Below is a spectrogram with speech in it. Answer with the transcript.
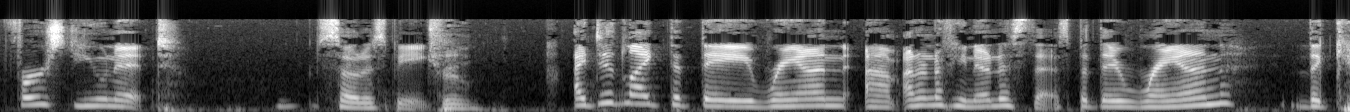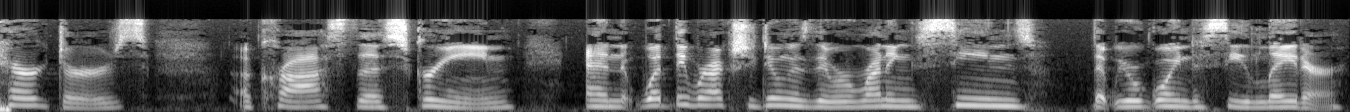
first unit so to speak. True. I did like that they ran. Um, I don't know if you noticed this, but they ran the characters across the screen, and what they were actually doing is they were running scenes that we were going to see later.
